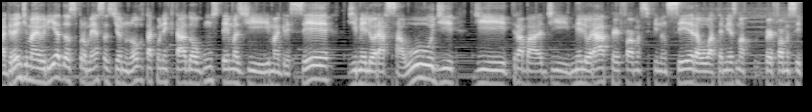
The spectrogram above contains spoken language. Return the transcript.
a grande maioria das promessas de ano novo está conectado a alguns temas de emagrecer, de melhorar a saúde, de de melhorar a performance financeira ou até mesmo a performance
